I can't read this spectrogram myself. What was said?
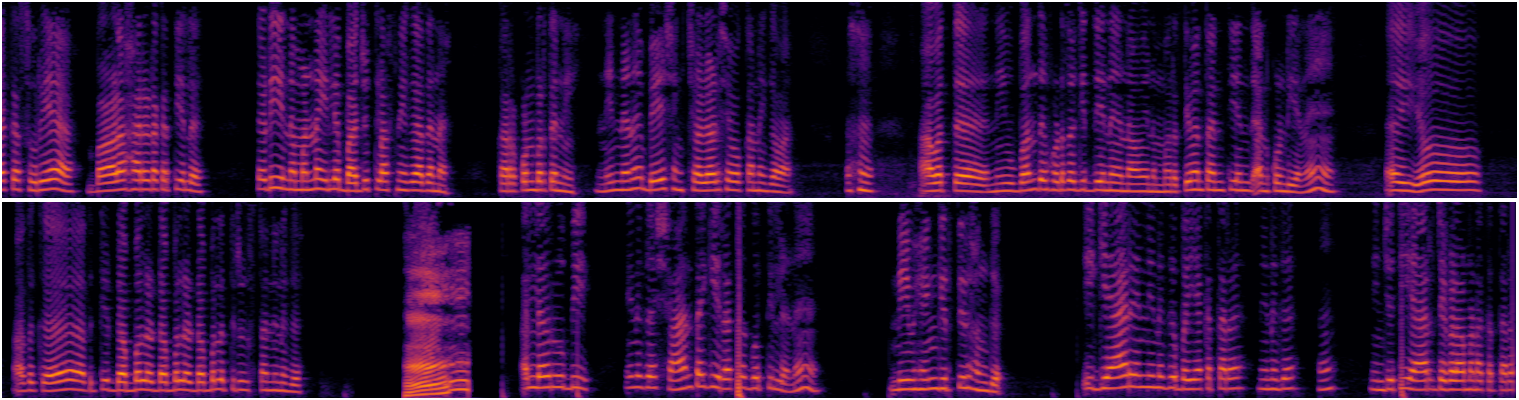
ಯಾಕ ಸೂರ್ಯ? ಬಾಳ ಹಾರಡಕತ್ತಿಲ್ಲ ತಡಿ ನಮ್ಮಣ್ಣ ಇಲ್ಲೇ ಬಾಜು ಕ್ಲಾಸ್ನಾಗ ಅದನ. ಕರ್ಕೊಂಡ್ ಬರ್ತೀನಿ. ನಿನ್ನೆ ಬೇಸ್ ಹಂಗೆ ಚಳ್ಳಾಡ್ಸಿ ಹೋಗ್ತಾನೀಗವ ಅವತ್ತೆ ನೀವು ಬಂದು ಹೊಡೆದಾಗಿದ್ದೇನೆ ನಾವೇನು ಮರ್ತೇವಂತ ಅಂತ ಅನ್ಕೊಂಡೇನೆ ಅಯ್ಯೋ ಅದಕ್ಕೆ ಅದಕ್ಕೆ ಡಬಲ್ ಡಬಲ್ ಡಬಲ್ ತಿರುಗಿಸ್ತಾನೆ ನಿನಗೆ. ಅಲ್ಲ ರೂಬಿ ನಿನಗೆ ಶಾಂತಾಗಿ ಇರಕ್ಕ ಗೊತ್ತಿಲ್ಲನ? ನೀವು ಹೆಂಗಿರ್ತೀರಿ ಹಂಗೆ. ಈಗ ಯಾರು ನಿನಗೆ ಬೈಯಕತ್ತಾರ ನಿನಗೆ ನಿನ್ ಜೊತೆ ಯಾರು ಜಗಳ ಮಾಡಕತ್ತಾರ?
